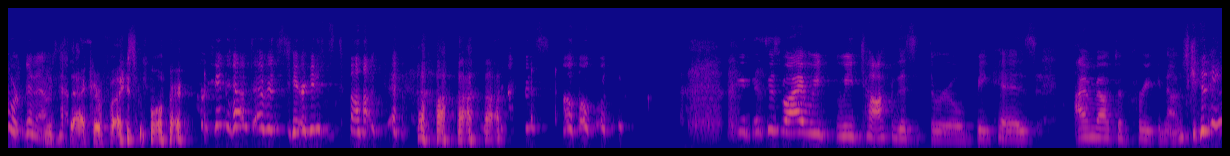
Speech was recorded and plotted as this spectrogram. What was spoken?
We're gonna have You to have, sacrifice more. we're gonna have to have a serious talk. Dude, this is why we we talk this through because I'm about to freak. No, I'm just kidding.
